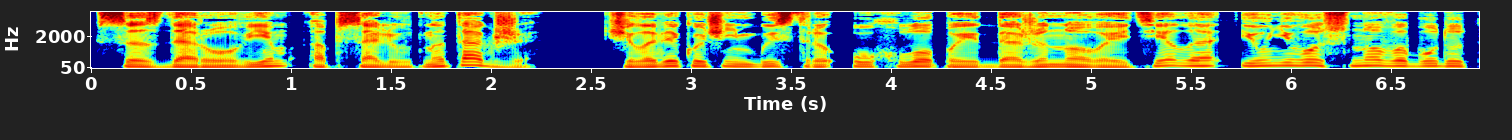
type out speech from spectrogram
Со здоровьем абсолютно так же. Человек очень быстро ухлопает даже новое тело, и у него снова будут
